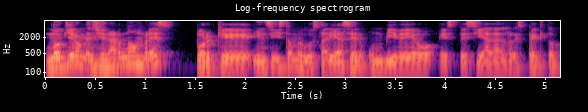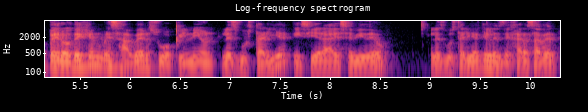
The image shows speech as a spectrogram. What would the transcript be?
No quiero mencionar nombres porque, insisto, me gustaría hacer un video especial al respecto, pero déjenme saber su opinión. ¿Les gustaría que hiciera ese video? ¿Les gustaría que les dejara saber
